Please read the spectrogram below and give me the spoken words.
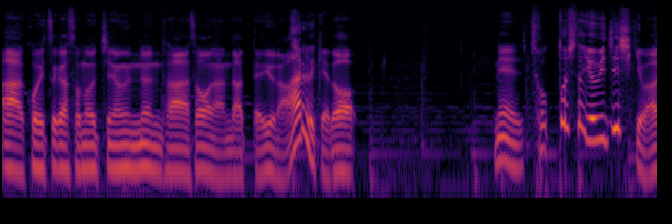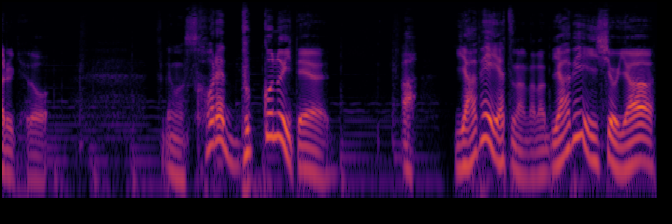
ああこいつがそのうちのうんぬんさそうなんだっていうのはあるけど。ねちょっとした予備知識はあるけど。でもそれぶっこ抜いてあやべえやつなんだな。やべえ石をや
